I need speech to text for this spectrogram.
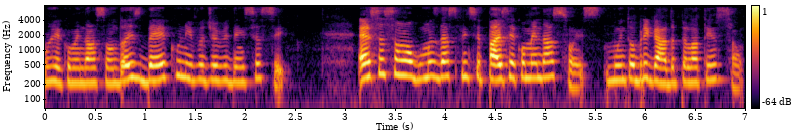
Uma recomendação 2B com nível de evidência C. Essas são algumas das principais recomendações. Muito obrigada pela atenção.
